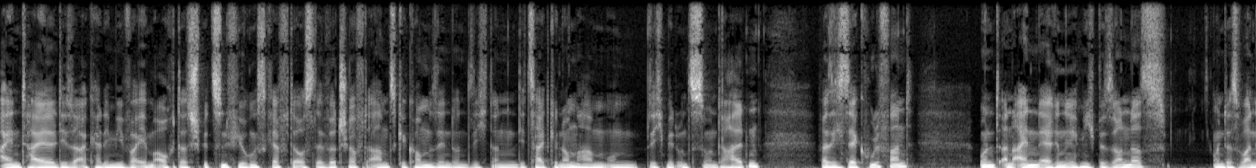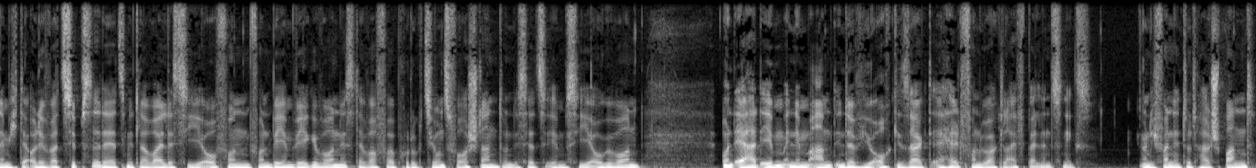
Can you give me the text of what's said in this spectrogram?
ein Teil dieser Akademie war eben auch, dass Spitzenführungskräfte aus der Wirtschaft abends gekommen sind und sich dann die Zeit genommen haben, um sich mit uns zu unterhalten, was ich sehr cool fand. Und an einen erinnere ich mich besonders und das war nämlich der Oliver Zipse, der jetzt mittlerweile CEO von, von BMW geworden ist. Der war vorher Produktionsvorstand und ist jetzt eben CEO geworden. Und er hat eben in dem Abendinterview auch gesagt, er hält von Work-Life-Balance nichts. Und ich fand ihn total spannend,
